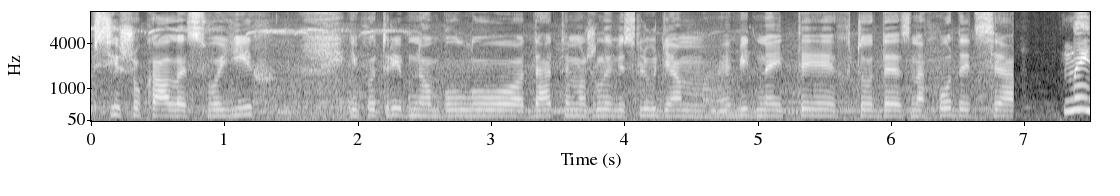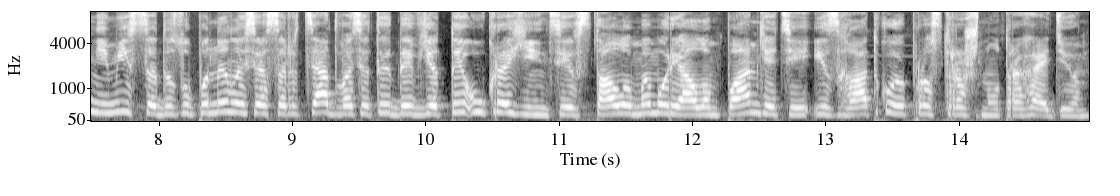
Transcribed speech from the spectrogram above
всі шукали своїх, і потрібно було дати можливість людям віднайти, хто де знаходиться. Нині місце, де зупинилися серця 29 українців, стало меморіалом пам'яті і згадкою про страшну трагедію.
